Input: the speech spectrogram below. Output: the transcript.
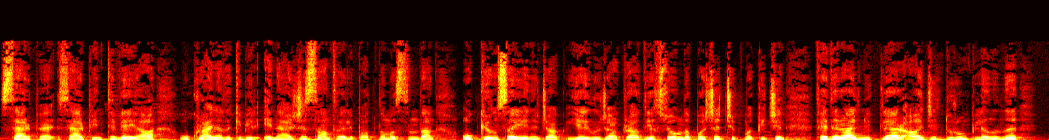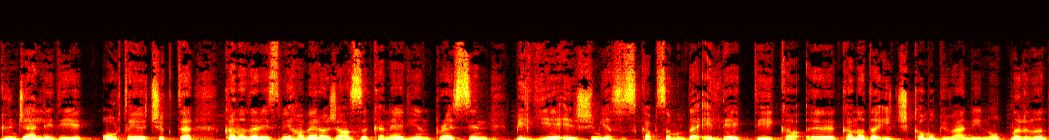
serpe, serpinti veya Ukrayna'daki bir enerji santrali patlamasından okyanusa yayılacak, yayılacak radyasyonla başa çıkmak için federal nükleer acil durum planını güncellediği ortaya çıktı. Kanada resmi haber ajansı Canadian Press'in bilgiye erişim yasası kapsamında elde ettiği e, Kanada iç kamu güvenliği notlarının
